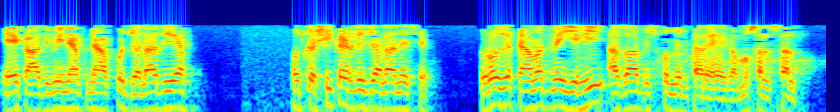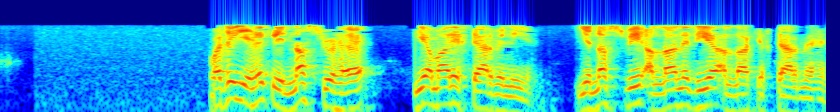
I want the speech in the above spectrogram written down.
ایک آدمی نے اپنے آپ کو جلا دیا۔ خودکشی کر لی جلانے سے۔ روز قیامت میں یہی عذاب اس کو ملتا رہے گا۔ مسلسل۔ وجہ یہ ہے کہ نفس جو ہے، یہ ہمارے اختیار میں نہیں ہے۔ یہ نفس بھی اللہ نے دیا، اللہ کے اختیار میں ہے۔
